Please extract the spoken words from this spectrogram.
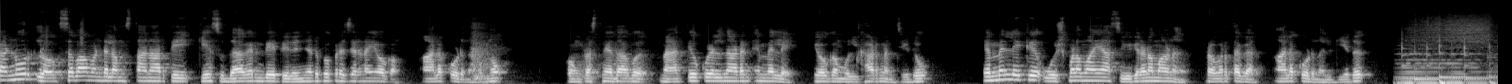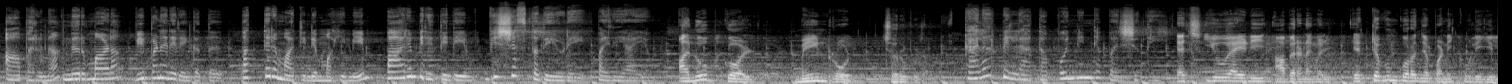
കണ്ണൂർ ലോക്സഭാ മണ്ഡലം സ്ഥാനാർത്ഥി കെ സുധാകരന്റെ തിരഞ്ഞെടുപ്പ് പ്രചരണ യോഗം ആലക്കോട് നടന്നു. കോൺഗ്രസ് നേതാവ് Mathew Kuzhalnadan M L A യോഗം ഉദ്ഘാടനം ചെയ്തു. എം എൽ എക്ക് ഊഷ്മളമായ സ്വീകരണമാണ് പ്രവർത്തകർ ആലക്കോട് നൽകിയത്. ആഭരണ നിർമ്മാണ വിപണന രംഗത്ത് പത്തരമാറ്റിന്റെ മഹിമയും പാരമ്പര്യത്തിന്റെയും വിശ്വസ്തയുടെ പര്യായം. Anoop gold main road Cherupuzha. കലർപ്പില്ലാത്ത പൊന്നിന്റെ പരിശുദ്ധി. എച്ച് യു ഐ ഡി ആഭരണങ്ങൾ ഏറ്റവും കുറഞ്ഞ പണിക്കൂലിയിൽ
